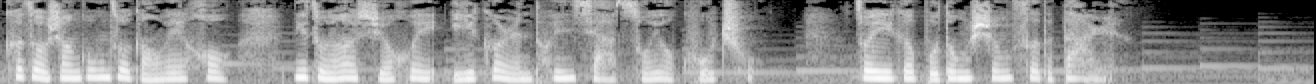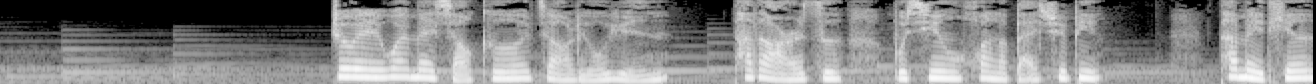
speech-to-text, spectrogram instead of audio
可走上工作岗位后，你总要学会一个人吞下所有苦楚。做一个不动声色的大人。这位外卖小哥叫刘云，他的儿子不幸患了白血病，他每天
